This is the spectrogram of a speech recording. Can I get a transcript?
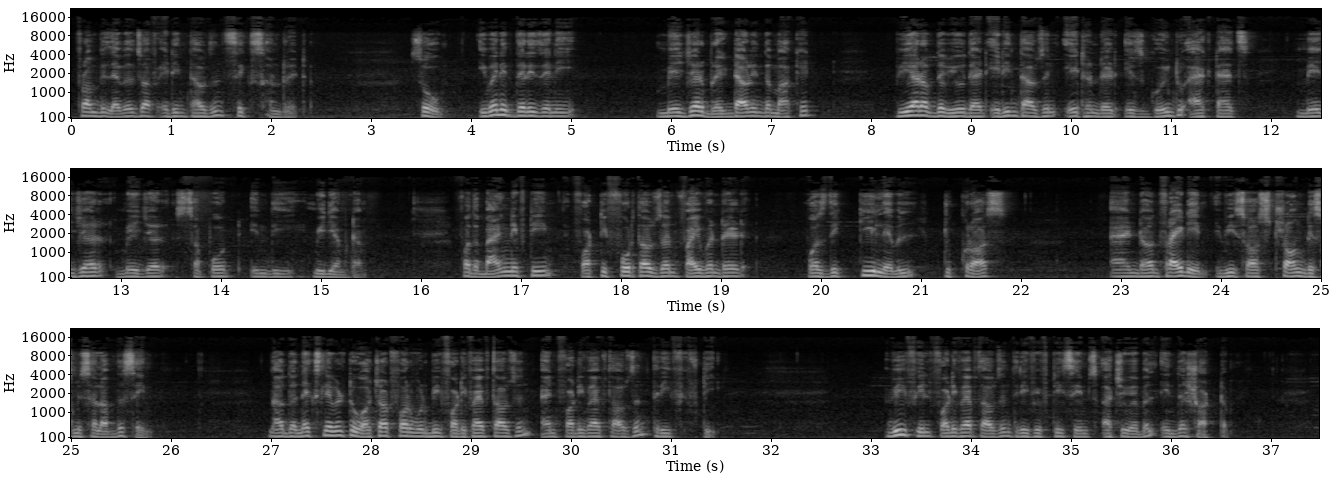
from the levels of 18,600. So even if there is any major breakdown in the market, we are of the view that 18,800 is going to act as major major support in the medium term. For the bank nifty 44,500 was the key level to cross and on Friday we saw strong dismissal of the same. Now the next level to watch out for would be 45,000 and 45,350. We feel 45,350 seems achievable in the short term.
